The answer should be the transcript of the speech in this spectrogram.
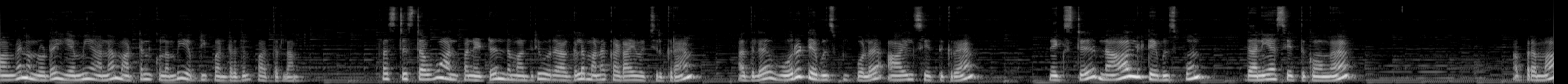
வாங்க நம்மளோட எமியான மட்டன் குழம்பு எப்படி பண்ணுறதுன்னு பார்த்துடலாம். ஃபஸ்ட்டு ஸ்டவ் ஆன் பண்ணிவிட்டு இந்த மாதிரி ஒரு அகலமான கடாய் வச்சுருக்கிறேன். அதில் ஒரு டேபிள் ஸ்பூன் போல் ஆயில் சேர்த்துக்கிறேன். நெக்ஸ்ட்டு நாலு டேபிள் ஸ்பூன் தனியாக சேர்த்துக்கோங்க. அப்புறமா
